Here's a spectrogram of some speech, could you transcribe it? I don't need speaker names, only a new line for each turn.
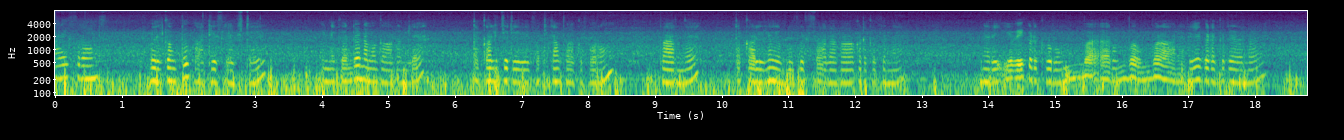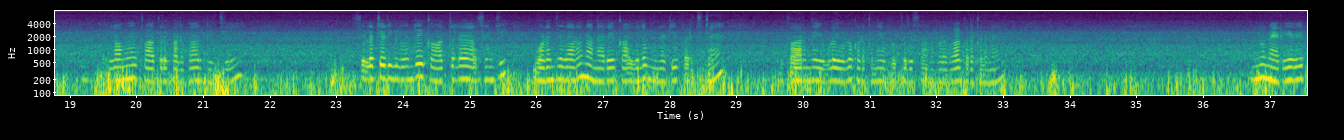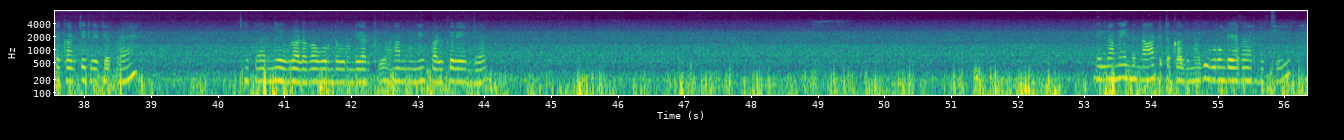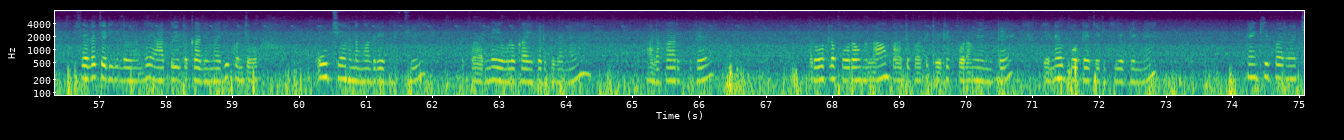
Hi friends welcome to கார்டியஸ் lifestyle இன்றைக்கி வந்து நம்ம கார்டனில் தக்காளி செடியை பற்றி தான் பார்க்க போகிறோம் பாருங்கள் தக்காளிலாம் எவ்வளோ பெருசாக அழகாக கிடக்குதுன்னு. நிறையவே கிடக்கு ரொம்ப ரொம்ப ரொம்ப நிறைய கிடக்குது அதில். எல்லாமே பார்க்குறக்கு அழகாக இருந்துச்சு. சில செடிகள் வந்து காற்றுல அசைஞ்சு உடஞ்சதால நான் நிறைய காய்களை முன்னாடியே பறிச்சிட்டேன். பாருங்கள் எவ்வளோ எவ்வளோ கிடக்குன்னு எவ்வளோ பெருசாக அழகாக கிடக்குதுன்னு. இன்னும் நிறையவே தக்காளி செடி வச்சுருக்குறேன். பாருங்கள் எவ்வளோ அழகாக உருண்டை உருண்டையாக இருக்குது ஆனால் இன்னுமே பழுக்கவே இல்லை. எல்லாமே இந்த நாட்டு தக்காளி மாதிரி உருண்டையாக தான் இருந்துச்சு. சில செடிகளில் வந்து ஆப்பிள் தக்காளி மாதிரி கொஞ்சம் ஊச்சியாக இருந்த மாதிரி இருந்துச்சு. பாருங்கள் எவ்வளோ காய் கிடக்குதுன்னு. அழகாக இருக்குது. ரோட்டில் போகிறவங்கலாம் பார்த்து பார்த்து கேட்டுட்டு போகிறாங்க என்கிட்ட. என்ன போட்ட செடிக்கு அப்படின்னு. தேங்க்யூ ஃபார் வாட்சிங்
